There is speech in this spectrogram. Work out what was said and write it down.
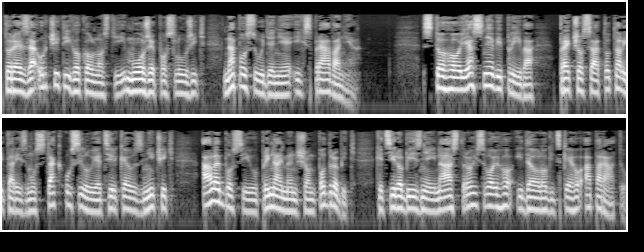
ktoré za určitých okolností môže poslúžiť na posúdenie ich správania. Z toho jasne vyplýva, prečo sa totalitarizmus tak usiluje cirkev zničiť alebo si ju pri najmenšom podrobiť, keď si robí z nej nástroj svojho ideologického aparátu.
